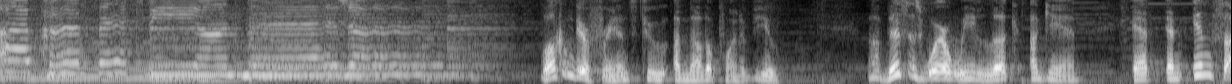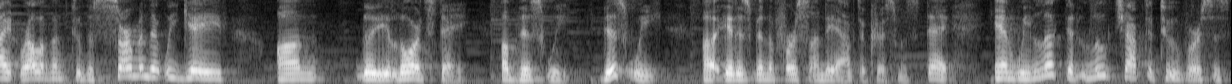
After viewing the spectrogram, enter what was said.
are perfect beyond measure. Welcome, dear friends, to another point of view. Uh, this is where we look again at an insight relevant to the sermon that we gave on the Lord's Day of this week. This week, uh, it has been the first Sunday after Christmas Day. And we looked at Luke chapter 2, verses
